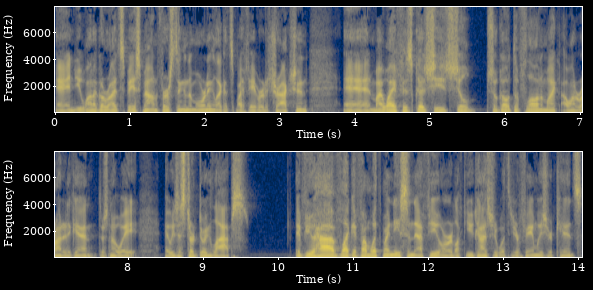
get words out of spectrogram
and you want to go ride Space Mountain first thing in the morning, like it's my favorite attraction, and my wife is good. She she'll she'll go with the flow, and I'm like, I want to ride it again. There's no wait, and we just start doing laps. If you have like if I'm with my niece and nephew, or like you guys are with your families, your kids,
